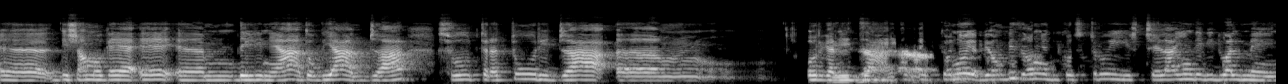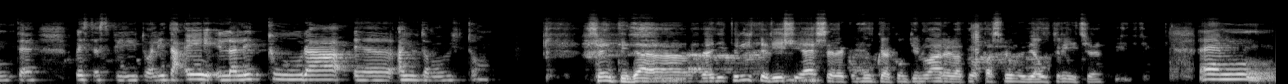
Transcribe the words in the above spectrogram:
eh, diciamo che è ehm, delineato, viaggia su tratturi già ehm, organizzati. Ecco, noi abbiamo bisogno di costruircela individualmente questa spiritualità e la lettura eh, aiuta molto. Senti, da, da editrice riesci a essere comunque a continuare la tua passione di autrice? Um,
